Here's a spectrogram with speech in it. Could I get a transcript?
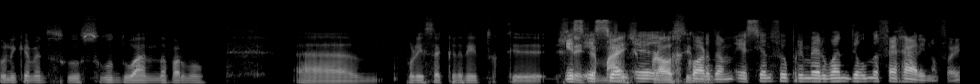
unicamente o segu- segundo ano na Fórmula 1. Ah, por isso acredito que esteja Esse, esse mais ano, eh, próximo. recorda-me, esse ano foi o primeiro ano dele na Ferrari, não foi?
